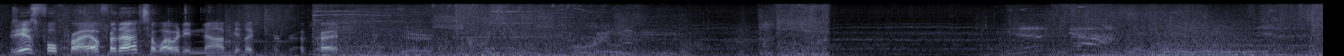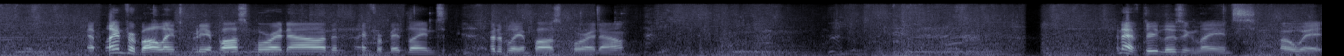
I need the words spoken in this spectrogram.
Because he has full prio for that, so why would he not be looking for grubs, right? Yeah, playing for bot lane's pretty impossible right now, and then playing for mid lane's incredibly impossible right now. I'm gonna have three losing lanes. Oh wait.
